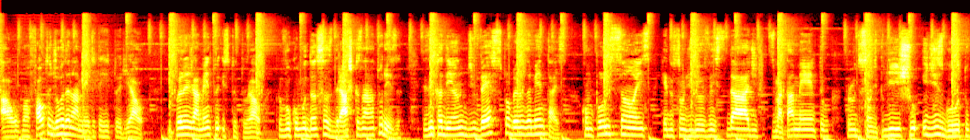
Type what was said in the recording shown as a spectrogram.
a uma falta de ordenamento territorial e planejamento estrutural, provocou mudanças drásticas na natureza, desencadeando diversos problemas ambientais, como poluições, redução de biodiversidade, desmatamento, produção de lixo e de esgoto,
